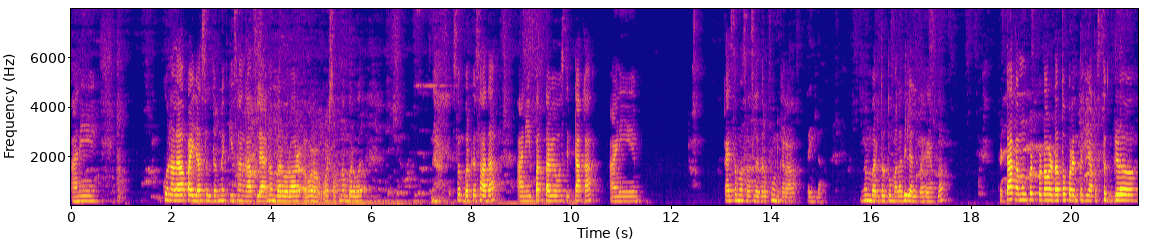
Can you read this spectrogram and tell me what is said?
आणि कोणाला पाहिजे असेल तर नक्की सांगा आपल्या नंबरवर व्हॉट्सअप नंबरवर. संपर्क साधा आणि पत्ता व्यवस्थित टाका. आणि काय समस्या असल्या तर फोन करा ताईला. नंबर तर तुम्हाला दिलेलाच आहे आपला. तर टाका मग पटपट ऑर्डर तोपर्यंत हे आता सगळं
